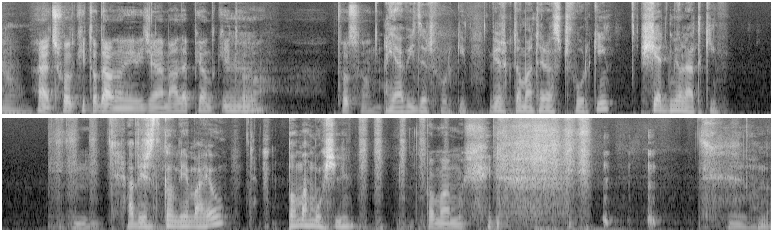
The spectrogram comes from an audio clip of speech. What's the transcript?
No. A, czwórki to dawno nie widziałem, ale piątki to, mm. to są. Ja widzę czwórki. Wiesz kto ma teraz czwórki? Siedmiolatki. Hmm. A wiesz skąd je mają? Po mamusi. Po mamusi. No.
